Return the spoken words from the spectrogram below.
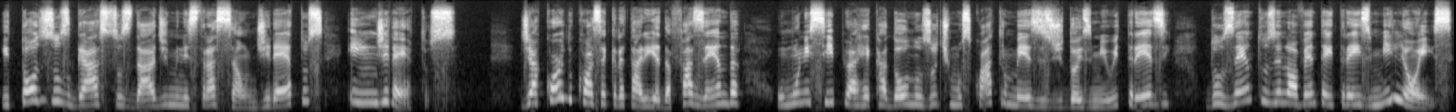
e todos os gastos da administração, diretos e indiretos. De acordo com a Secretaria da Fazenda, o município arrecadou nos últimos quatro meses de 2013 293 milhões,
